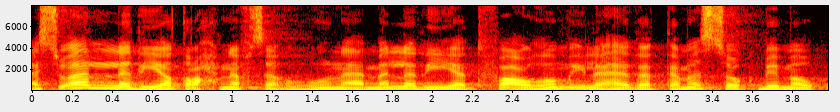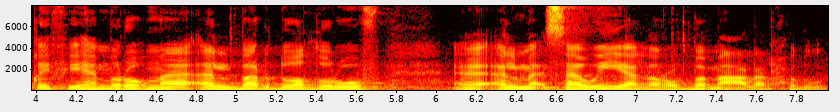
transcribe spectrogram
السؤال الذي يطرح نفسه هنا ما الذي يدفعهم إلى هذا التمسك بموقفهم رغم البرد والظروف المأساوية لربما على الحدود؟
